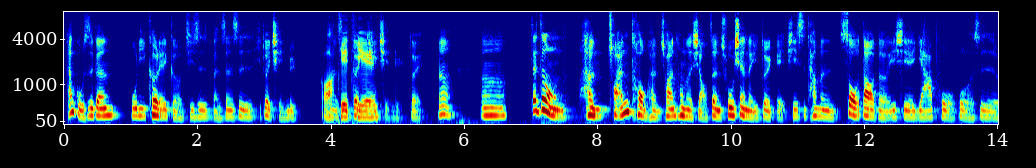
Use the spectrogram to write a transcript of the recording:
安古斯跟狐狸克雷格其实本身是一对情侣，哇，贴贴情侣。对，那嗯、呃，在这种很传统、很传统的小镇出现了一对 gay，其实他们受到的一些压迫或者是。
